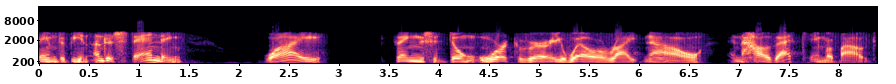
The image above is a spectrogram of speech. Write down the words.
came to be and understanding why things don't work very well right now and how that came about.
